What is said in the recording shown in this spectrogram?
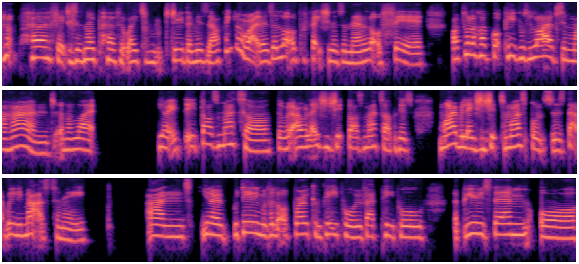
not perfect because there's no perfect way to, to do them, is there? I think you're right. There's a lot of perfectionism there, a lot of fear. I feel like I've got people's lives in my hand, and I'm like, you know, it, it does matter. The, our relationship does matter because my relationship to my sponsors that really matters to me. And you know, we're dealing with a lot of broken people who've had people abuse them or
